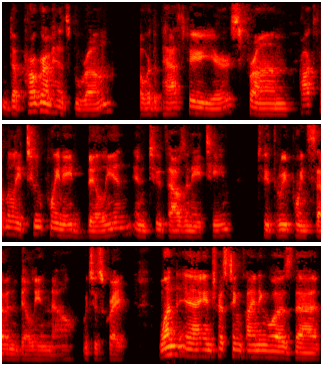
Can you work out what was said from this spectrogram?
The program has grown over the past few years from approximately 2.8 billion in 2018 to 3.7 billion now, which is great. One uh, interesting finding was that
